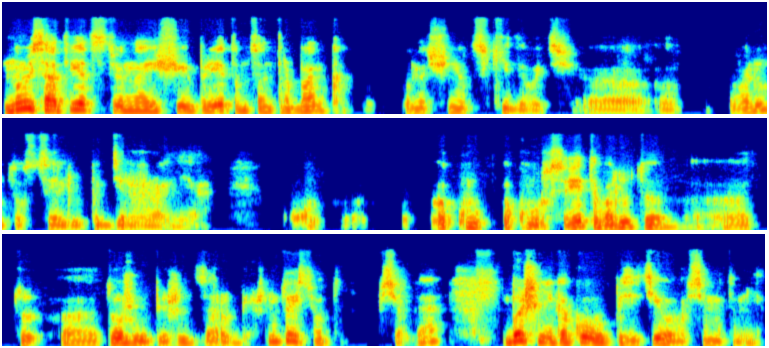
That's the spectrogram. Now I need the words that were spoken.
Ну и, соответственно, еще и при этом Центробанк начнет скидывать э, валюту с целью поддержания курса, эта валюта а, тоже убежит за рубеж. Ну, то есть вот все, да. Больше никакого позитива во всем этом нет.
